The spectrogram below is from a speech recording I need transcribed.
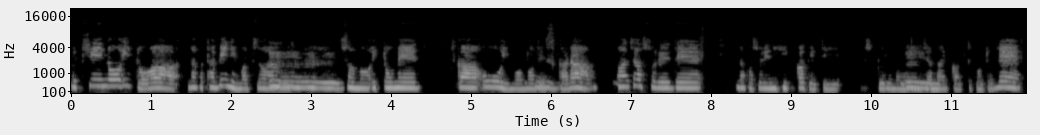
うちの糸は、なんか旅にまつわる、うんうんうんうん。その糸目が多いものですから、まあじゃあそれで、なんかそれに引っ掛けて作るのもいいんじゃないかってことで、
